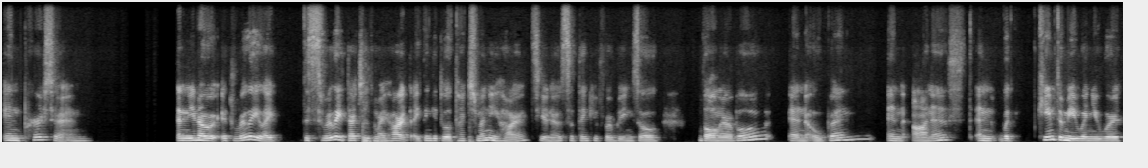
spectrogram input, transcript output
in person. And, you know, it really like, this really touches my heart. I think it will touch many hearts, you know. So thank you for being so vulnerable and open and honest. And what came to me when you were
